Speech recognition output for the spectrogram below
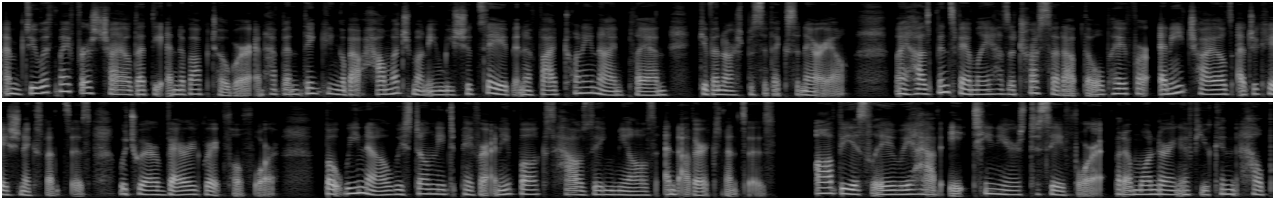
I'm due with my first child at the end of October and have been thinking about how much money we should save in a 529 plan given our specific scenario. My husband's family has a trust set up that will pay for any child's education expenses, which we are very grateful for. But we know we still need to pay for any books, housing, meals, and other expenses. Obviously, we have 18 years to save for it, but I'm wondering if you can help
